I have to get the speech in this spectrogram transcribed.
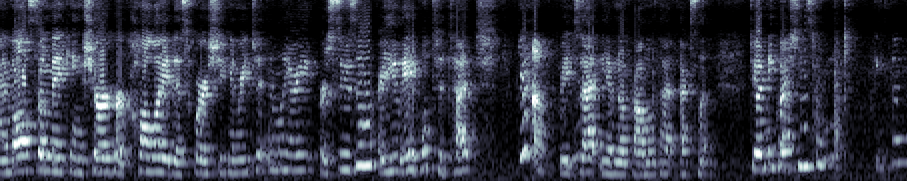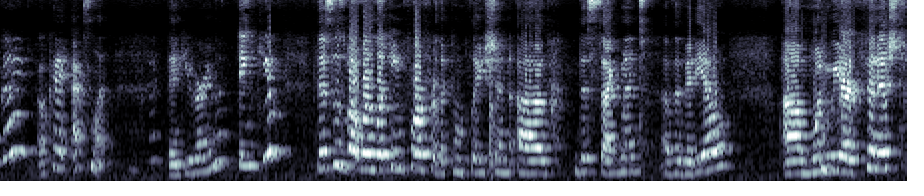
I'm also making sure her call light is where she can reach it. Emily, are you, or Susan, are you able to touch, Yeah. reach that? You have no problem with that? Excellent. Do you have any questions for me? I think I'm good. Okay, excellent. Okay. Thank you very much. Thank you. This is what we're looking for for the completion of this segment of the video. Um, when we are finished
